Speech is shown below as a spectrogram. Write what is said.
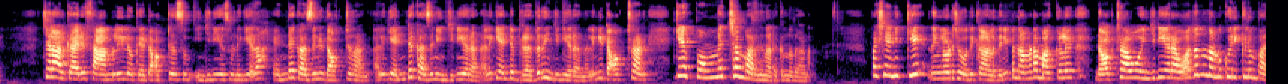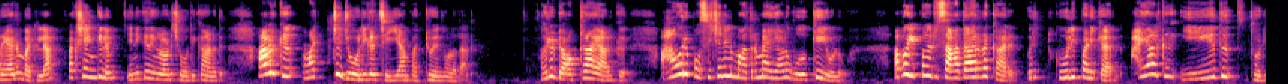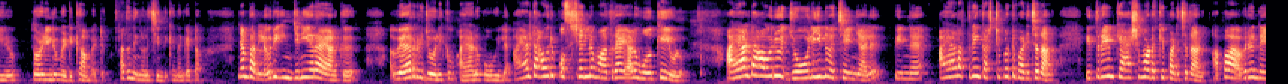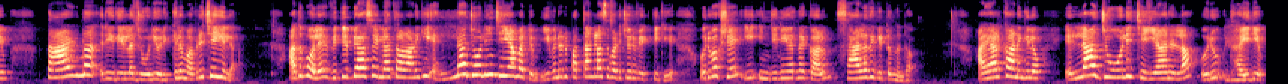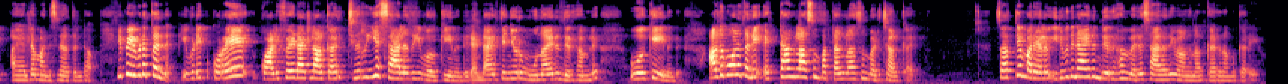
ചില ആൾക്കാർ ഫാമിലിയിലൊക്കെ ഡോക്ടേഴ്സും എഞ്ചിനീയേഴ്സും ഉണ്ടെങ്കിൽ അതാ എന്റെ കസിൻ ഡോക്ടറാണ് അല്ലെങ്കിൽ എന്റെ കസിൻ എഞ്ചിനീയറാണ് അല്ലെങ്കിൽ എന്റെ ബ്രദർ എഞ്ചിനീയറാണ് അല്ലെങ്കിൽ ഡോക്ടറാണ് ഇങ്ങനെ പൊങ്ങച്ചം പറഞ്ഞ് നടക്കുന്നതാണ് പക്ഷേ എനിക്ക് നിങ്ങളോട് ചോദിക്കാനുള്ളത് ഇനിയിപ്പോൾ നമ്മുടെ മക്കൾ ഡോക്ടറാവോ എഞ്ചിനീയറാവോ അതൊന്നും നമുക്കൊരിക്കലും പറയാനും പറ്റില്ല. പക്ഷേ എങ്കിലും എനിക്ക് നിങ്ങളോട് ചോദിക്കാനുള്ളത് അവർക്ക് മറ്റു ജോലികൾ ചെയ്യാൻ പറ്റൂ എന്നുള്ളതാണ്. ഒരു ഡോക്ടറായ ആൾക്ക് ആ ഒരു പൊസിഷനിൽ മാത്രമേ അയാൾ വർക്ക് ചെയ്യുള്ളൂ. അപ്പോൾ ഇപ്പോൾ ഒരു സാധാരണക്കാരൻ ഒരു കൂലിപ്പണിക്കാരൻ അയാൾക്ക് ഏത് തൊഴിലും തൊഴിലും എടുക്കാൻ പറ്റും? അത് നിങ്ങൾ ചിന്തിക്കണം കേട്ടോ. ഞാൻ പറഞ്ഞില്ല ഒരു എഞ്ചിനീയർ അയാൾക്ക് വേറൊരു ജോലിക്കും അയാൾ പോവില്ല. അയാളുടെ ആ ഒരു പൊസിഷനിൽ മാത്രമേ അയാൾ വർക്ക് ചെയ്യുള്ളൂ. അയാളുടെ ആ ഒരു ജോലി എന്ന് വെച്ച് കഴിഞ്ഞാൽ പിന്നെ അയാൾ അത്രയും കഷ്ടപ്പെട്ട് പഠിച്ചതാണ്. ഇത്രയും ക്യാഷ് മുടക്കി പഠിച്ചതാണ്. അപ്പോൾ അവരെന്ത് ചെയ്യും താഴ്ന്ന രീതിയിലുള്ള ജോലി ഒരിക്കലും അവർ ചെയ്യില്ല. അതുപോലെ വിദ്യാഭ്യാസം ഇല്ലാത്ത ആളാണെങ്കിൽ എല്ലാ ജോലിയും ചെയ്യാൻ പറ്റും. ഈവൻ ഒരു പത്താം ക്ലാസ് പഠിച്ച ഒരു വ്യക്തിക്ക് ഒരുപക്ഷെ ഈ എഞ്ചിനീയറിനേക്കാളും സാലറി കിട്ടുന്നുണ്ടാവും അയാൾക്കാണെങ്കിലോ എല്ലാ ജോലി ചെയ്യാനുള്ള ഒരു ധൈര്യം അയാളുടെ മനസ്സിനകത്തുണ്ടാവും ഇപ്പോൾ ഇവിടെ തന്നെ ഇവിടെ ഇപ്പോൾ കുറേ ക്വാളിഫൈഡ് ആയിട്ടുള്ള ആൾക്കാർ ചെറിയ സാലറി വർക്ക് ചെയ്യുന്നുണ്ട്. രണ്ടായിരത്തി അഞ്ഞൂറ് മൂന്നായിരം ദിർഹമിൽ വർക്ക് ചെയ്യുന്നുണ്ട്. അതുപോലെ തന്നെ എട്ടാം ക്ലാസ്സും പത്താം ക്ലാസ്സും പഠിച്ച ആൾക്കാർ സത്യം പറയാലോ ഇരുപതിനായിരം ദിർഹം വരെ സാലറി വാങ്ങുന്ന ആൾക്കാർ നമുക്കറിയാം.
